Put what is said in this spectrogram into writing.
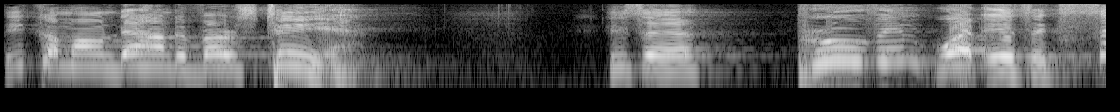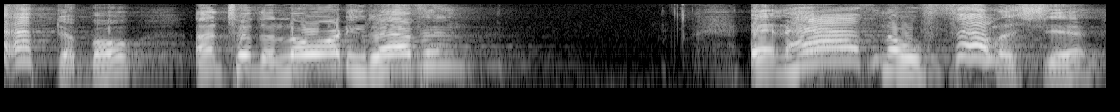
He come on down to verse 10. He said, proving what is acceptable unto the Lord, 11, and have no fellowship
